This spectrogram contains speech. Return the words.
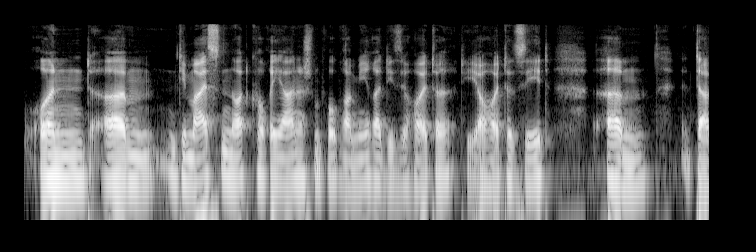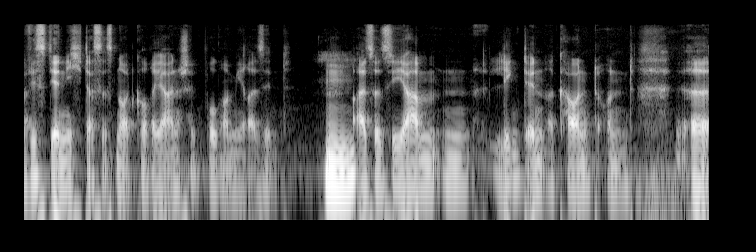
Und ähm, die meisten nordkoreanischen Programmierer, die sie heute, die ihr heute seht, ähm, da wisst ihr nicht, dass es nordkoreanische Programmierer sind. Mhm. Also sie haben einen LinkedIn-Account und äh,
